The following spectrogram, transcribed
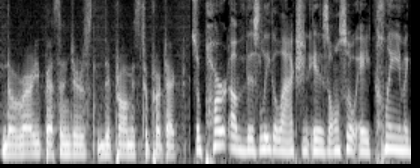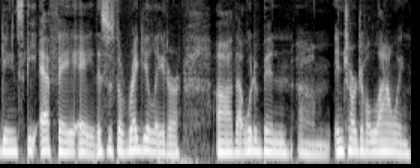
the very passengers they promised to protect. So, part of this legal action is also a claim against the FAA. This is the regulator uh, that would have been um, in charge of allowing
